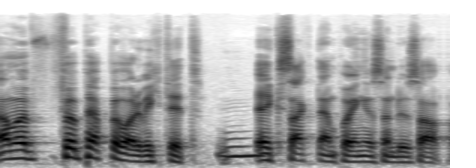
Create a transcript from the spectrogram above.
Ja, men för Peppe var det viktigt. Mm. Exakt den poängen som du sa.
